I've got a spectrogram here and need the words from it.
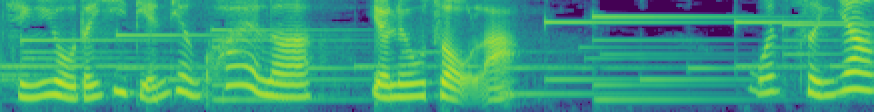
仅有的一点点快乐也溜走了。我怎样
